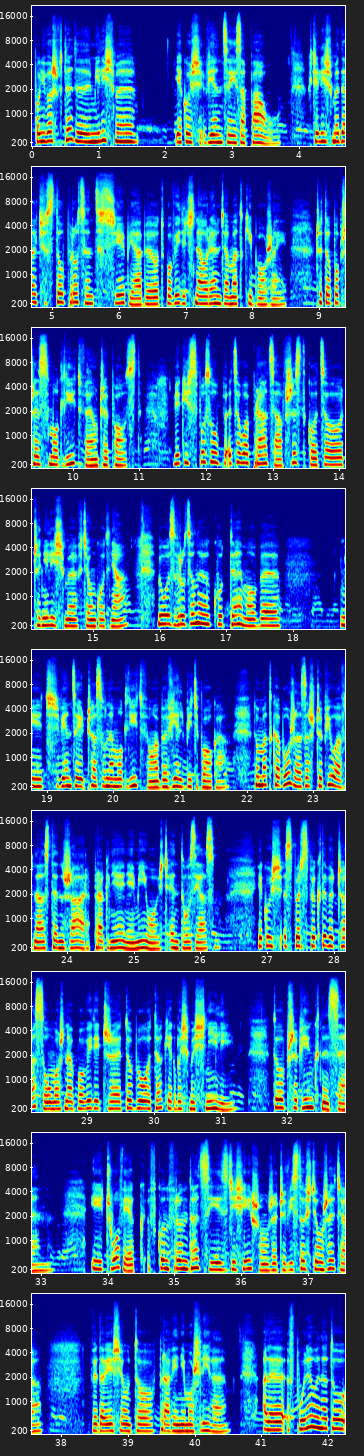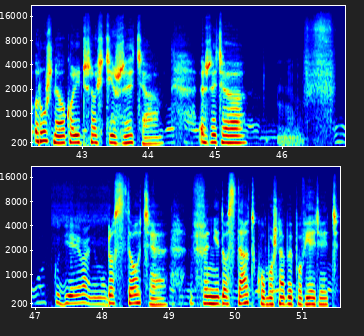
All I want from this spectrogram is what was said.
Ponieważ wtedy mieliśmy jakoś więcej zapału. Chcieliśmy dać 100% z siebie, aby odpowiedzieć na orędzia Matki Bożej, czy to poprzez modlitwę, czy post. W jakiś sposób cała praca, wszystko, co czyniliśmy w ciągu dnia, było zwrócone ku temu, by mieć więcej czasu na modlitwę, aby wielbić Boga. To Matka Boża zaszczepiła w nas ten żar, pragnienie, miłość, entuzjazm. Jakoś z perspektywy czasu można powiedzieć, że to było tak, jakbyśmy śnili. To przepiękny sen. I człowiek w konfrontacji z dzisiejszą rzeczywistością życia Wydaje się to prawie niemożliwe, ale wpłynęły na to różne okoliczności życia, życia w prostocie, w niedostatku, można by powiedzieć,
